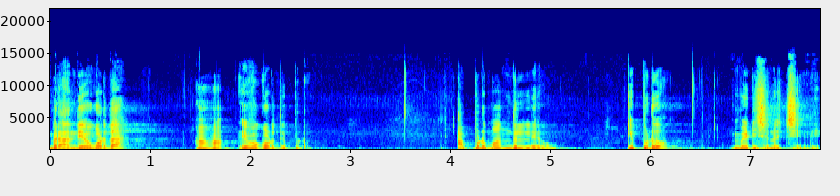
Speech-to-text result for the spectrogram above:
బ్రాంది ఇవ్వకూడదా? ఆహా ఇవ్వకూడదు ఇప్పుడు. అప్పుడు మందులు లేవు. ఇప్పుడు మెడిసిన్ వచ్చింది.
